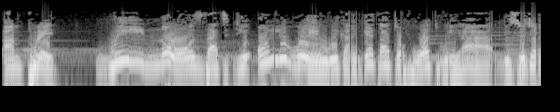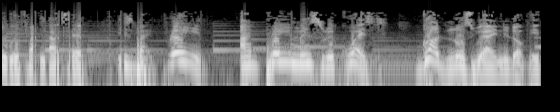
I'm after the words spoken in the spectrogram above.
and pray. We know that the only way we can get out of what we are, the situation we find ourselves, is by praying. And praying means request. God knows we are in need of it,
